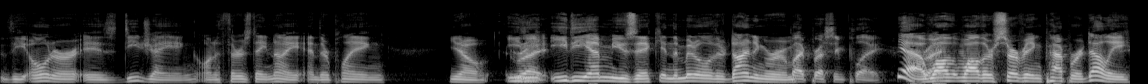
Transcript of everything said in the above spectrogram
the owner is DJing on a Thursday night and they're playing, you know, ED, Right. EDM music in the middle of their dining room. By pressing play. Yeah, Right. while while they're serving pappardelle,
